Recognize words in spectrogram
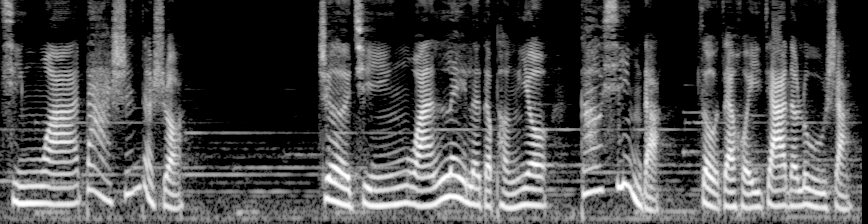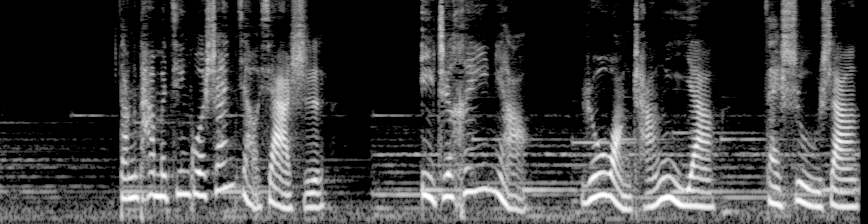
青蛙大声地说。这群玩累了的朋友高兴地走在回家的路上。当他们经过山脚下时，一只黑鸟如往常一样。在树上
